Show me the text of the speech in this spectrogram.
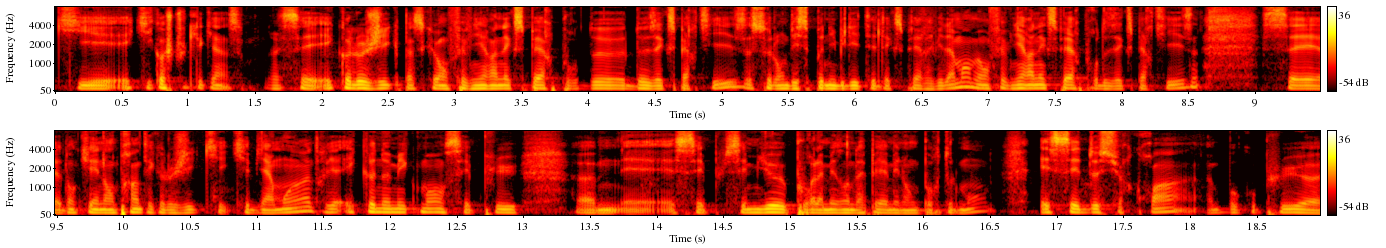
qui, est, et qui coche toutes les cases. Ouais. C'est écologique parce qu'on fait venir un expert pour deux, deux expertises, selon disponibilité de l'expert évidemment, mais on fait venir un expert pour deux expertises. C'est, donc il y a une empreinte écologique qui, est- qui est bien moindre. Il y a- économiquement, c'est, plus, euh, et c'est, plus- c'est mieux pour la maison de la PM et donc pour tout le monde. Et c'est de surcroît beaucoup plus euh,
